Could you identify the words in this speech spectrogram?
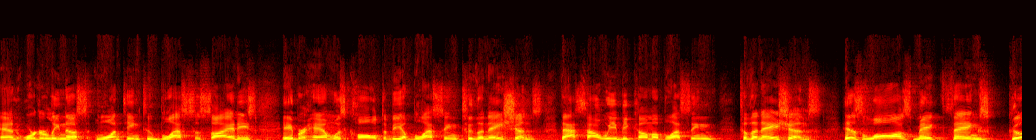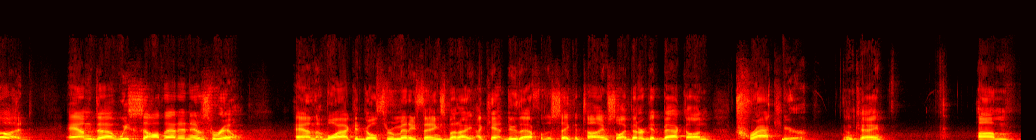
and orderliness, wanting to bless societies. Abraham was called to be a blessing to the nations. That's how we become a blessing to the nations. His laws make things good. And uh, we saw that in Israel. And boy, I could go through many things, but I, I can't do that for the sake of time, so I better get back on track here. Okay? Um,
